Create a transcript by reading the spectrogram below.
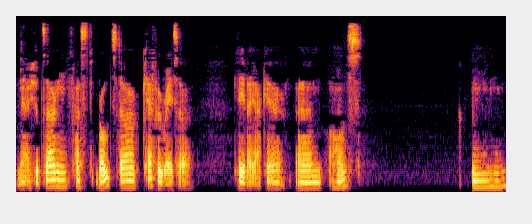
ja, ich würde sagen, fast Roadster Cafe Racer Lederjacke ähm, aus, mh,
